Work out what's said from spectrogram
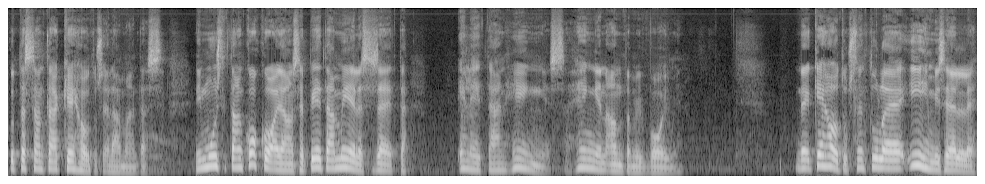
kun tässä on tämä kehotus elämään tässä, niin muistetaan koko ajan se, pidetään mielessä se, että eletään hengessä, hengen antamin voimin. Ne kehotukset ne tulee ihmiselle,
